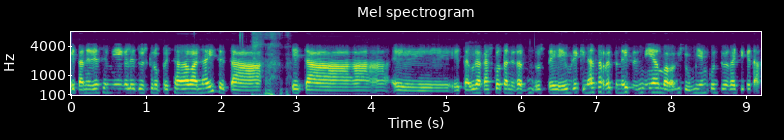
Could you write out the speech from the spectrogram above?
eta nire zemie geletu eskero pesada ba naiz eta eta e, eta eurak askotan esaten duzte eurekin azarretzen naiz nian, ba, bakizu, mien kontu egaitik eta,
